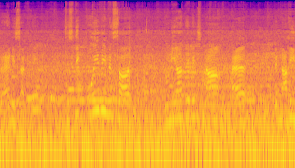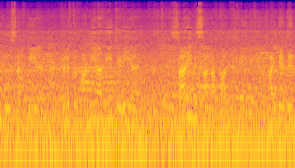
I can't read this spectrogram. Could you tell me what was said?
ਰਹਿ ਨਹੀਂ ਸਕਦੀ, ਜਿਸ ਦੀ ਕੋਈ ਵੀ ਮਿਸਾਲ ਦੁਨੀਆ ਦੇ ਵਿੱਚ ਨਾ ਹੈ ਤੇ ਨਾ ਹੀ ਹੋ ਸਕਦੀ ਹੈ। ਜਿਹੜੇ ਕੁਰਬਾਨੀਆਂ ਦੀ ਜਿਹੜੀ ਹੈ, ਸਾਰੀ ਮਿਸਾਲਾਂ ਪਾ ਦਿੱਤੀਆਂ ਗਈਆਂ। ਅੱਜ ਦੇ ਦਿਨ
